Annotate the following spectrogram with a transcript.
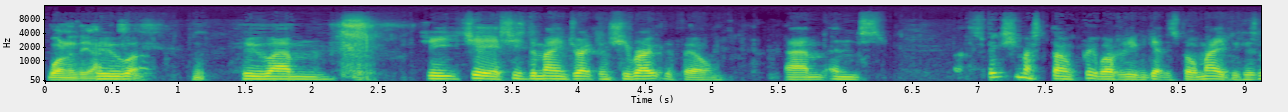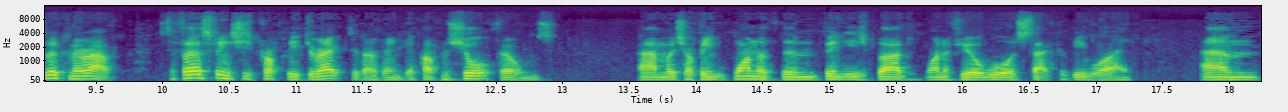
one of the Who, actors. who um she, she she's the main director and she wrote the film um and I think she must have done pretty well to even get this film made because looking her up it's the first thing she's properly directed I think apart from short films um which I think one of them Vintage Blood won a few awards that could be why um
